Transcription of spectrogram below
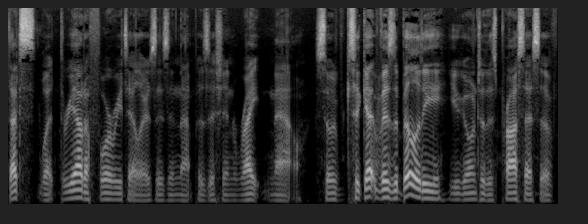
That's what three out of four retailers is in that position right now. So to get visibility, you go into this process of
